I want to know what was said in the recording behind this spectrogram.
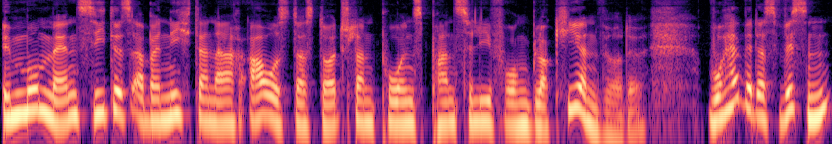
Im Moment sieht es aber nicht danach aus, dass Deutschland Polens Panzerlieferung blockieren würde. Woher wir das wissen?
